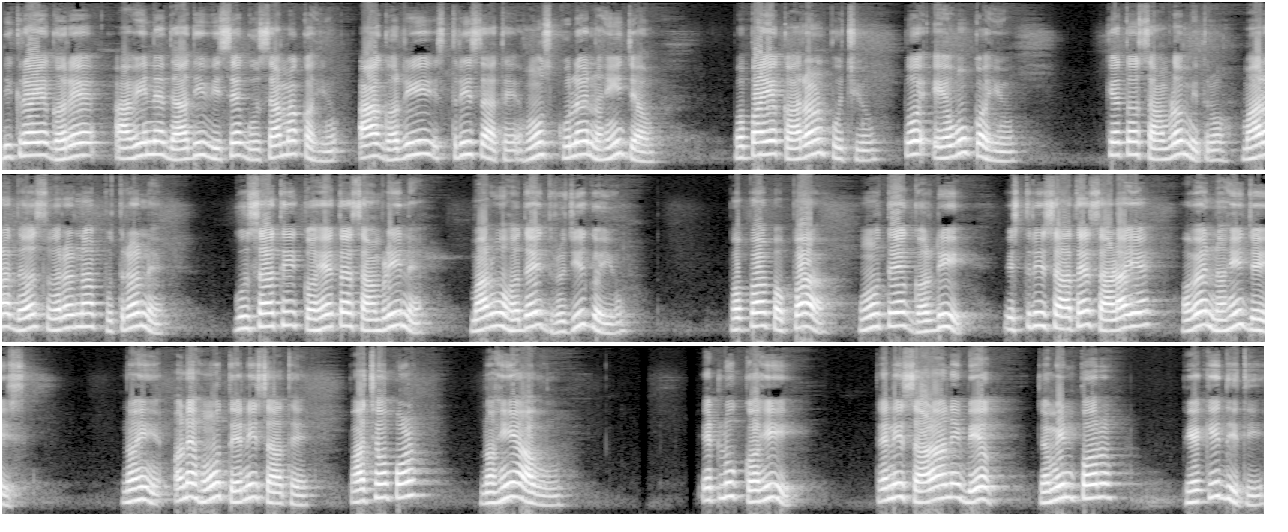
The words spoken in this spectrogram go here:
દીકરાએ ઘરે આવીને દાદી વિશે ગુસ્સામાં કહ્યું, આ ગરી સ્ત્રી સાથે હું સ્કૂલે નહીં જાઉં. પપ્પાએ કારણ પૂછ્યું, તો એવું કહ્યું કે, તો સાંભળો મિત્રો, મારા દસ વર્ષના પુત્રને ગુસ્સાથી કહેતા સાંભળીને મારું હૃદય ધ્રુજી ગયું. પપ્પા પપ્પા, હું તે ઘરડી સ્ત્રી સાથે શાળાએ હવે નહીં જઈશ. નહીં, અને હું તેની સાથે પાછો પણ નહીં આવું. એટલું કહી તેની શાળાની બેગ જમીન પર ફેંકી દીધી.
